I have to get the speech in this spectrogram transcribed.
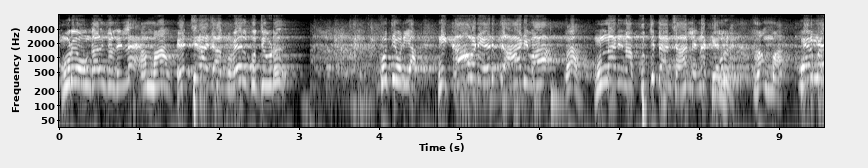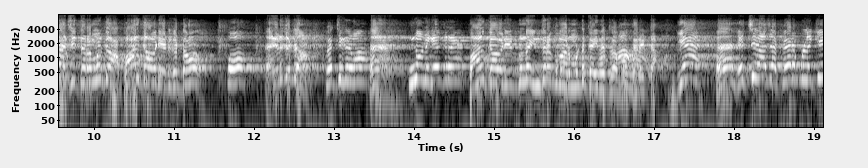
முருகன் உங்காலும் சொல்றீல்ல. ஆமா. எச்சி ராஜாவுக்கு வேல் குத்தி விடு. குத்தி விடியா நீ காவடி எடுத்து ஆடி வா. முன்னாடி நான் குத்துட்டான் சார்ல என்ன கேளு ஆமா. நிர்மலா சீதாராமனுக்கு பால் காவடி எடுக்கட்டும். போ. எடுக்கட்டும். வச்சுக்கிறோம். இன்னொன்னு கேக்குறேன். பால் காவடி எடுக்கணும் இந்திரகுமார் மட்டும் கை தட்டுறாப்பா. கரெக்டா ஏன்? எச் ராஜா பேரப்பிள்ளைக்கு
